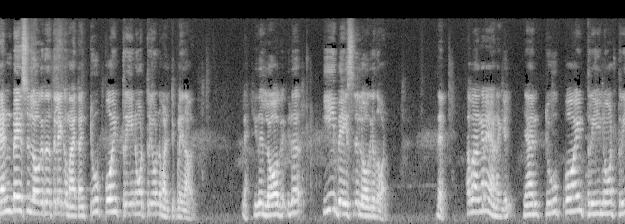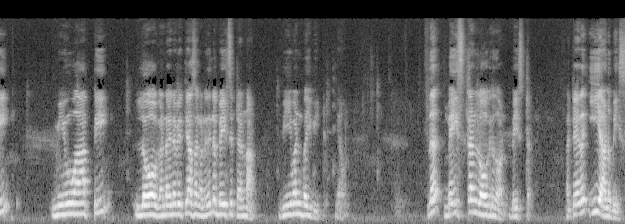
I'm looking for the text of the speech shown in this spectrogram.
ടെൻ ബേസ് ലോഗരിതത്തിലേക്ക് മാറ്റാൻ two point three nought three കൊണ്ട് മൾട്ടിപ്ലൈ ചെയ്താൽ മതി. അല്ലേ? ഇത് ലോഗ് ഇത് ഇ ബേസ്ഡ് ലോഗരിതമാണ്. ദെൻ അപ്പൊ അങ്ങനെയാണെങ്കിൽ ഞാൻ two point three nought three mu R T log ഉണ്ട് അതിന്റെ വ്യത്യാസം കണ്ട്? ഇതിന്റെ ബേസ് ടെൺ ആണ്. V one by V two ഇത് ബേസ് ടെൺ ലോഗരിതമാണ് ബേസ് ടെൺ മറ്റേത് ഇ ആണ് ബേസ്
